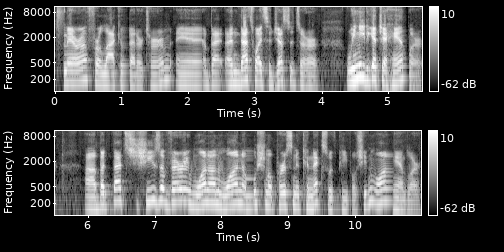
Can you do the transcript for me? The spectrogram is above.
Tamara, for lack of a better term, and and that's why I suggested to her, we need to get you a handler. Uh, but that's she's a very one-on-one emotional person who connects with people. She didn't want a handler,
